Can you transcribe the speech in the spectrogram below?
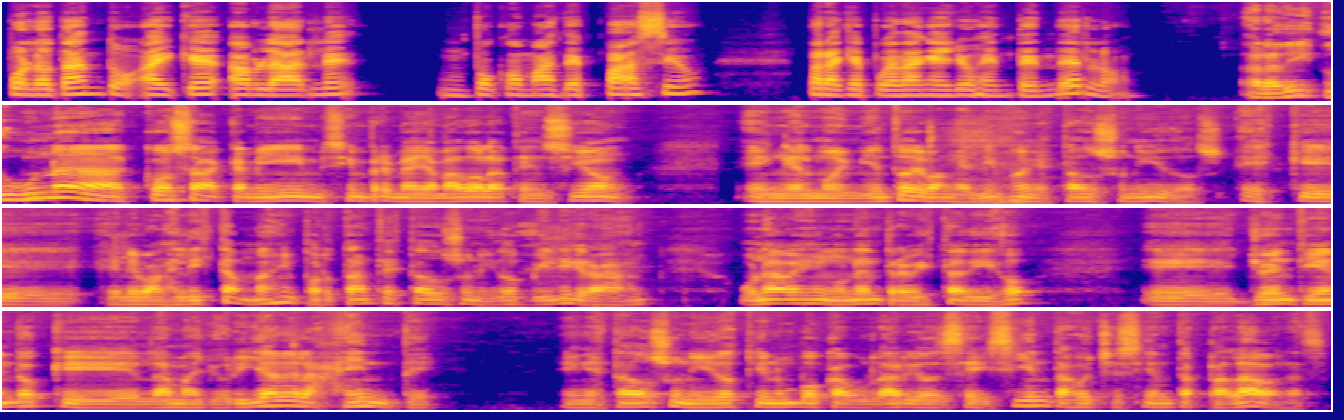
Por lo tanto, hay que hablarle un poco más despacio para que puedan ellos entenderlo. Aradí, una cosa que a mí siempre me ha llamado la atención en el movimiento de evangelismo en Estados Unidos es que el evangelista más importante de Estados Unidos, Billy Graham, una vez en una entrevista dijo, eh, yo entiendo que la mayoría de la gente en Estados Unidos tiene un vocabulario de 600, 800 palabras.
